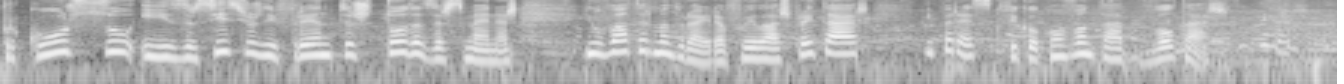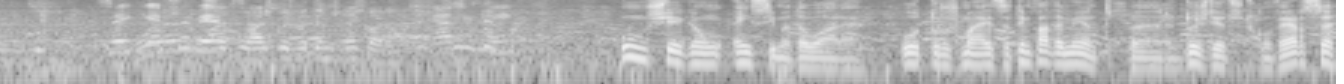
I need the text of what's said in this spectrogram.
percurso e exercícios diferentes todas as semanas. E o Walter Madureira foi lá espreitar e parece que ficou com vontade de voltar. Sei, quer saber? Eu acho que hoje batemos recorde. Acho que sim. Uns chegam em cima da hora, outros mais atempadamente para dois dedos de conversa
